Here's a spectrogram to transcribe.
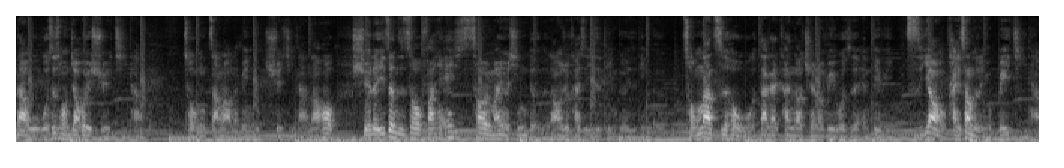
那我我是从教会学吉他的，从长老那边学吉他，然后学了一阵子之后，发现哎稍微蛮有心得的，然后就开始一直听歌，一直听歌。从那之后，我大概看到 Channel V 或者是 MTV，只要台上的人有背吉他，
